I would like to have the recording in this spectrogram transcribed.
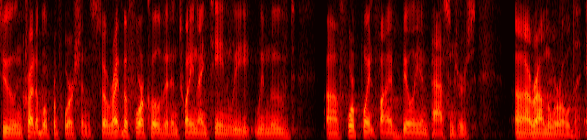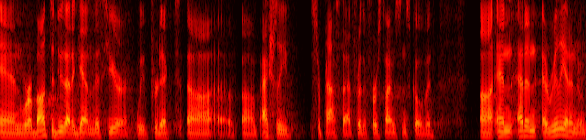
to incredible proportions. So right before COVID in 2019, we, we moved uh, 4.5 billion passengers uh, around the world. And we're about to do that again this year. We predict uh, uh actually surpass that for the first time since COVID. Uh, and at an, really at an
